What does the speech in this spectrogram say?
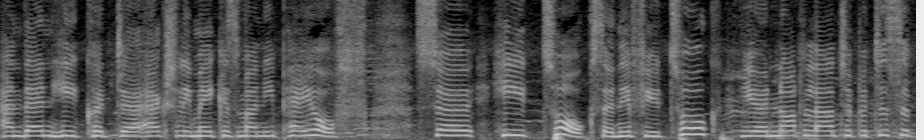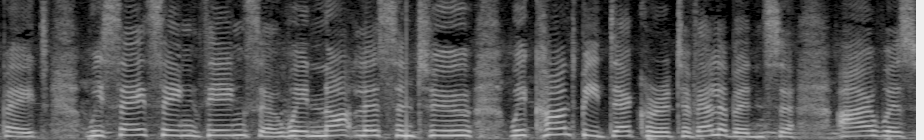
and then he could uh, actually make his money pay off. So he talks, and if you talk, you're not allowed to participate. We say things, we're not listened to. We can't be decorative elements. I was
